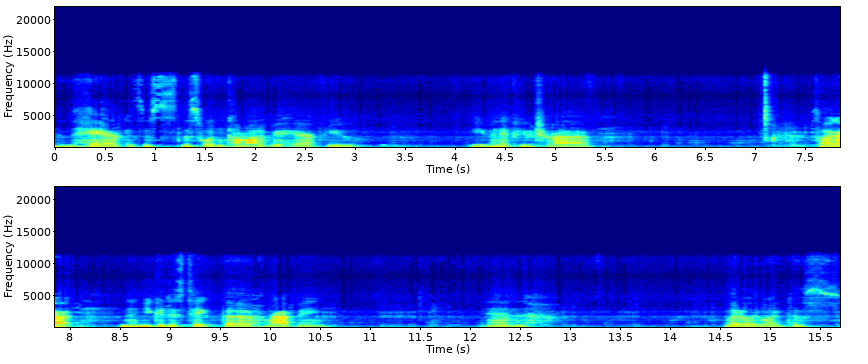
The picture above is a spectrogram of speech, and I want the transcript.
and the hair because this, this wouldn't come out of your hair if you, even if you tried. So I got then you can just take the wrapping and literally like just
